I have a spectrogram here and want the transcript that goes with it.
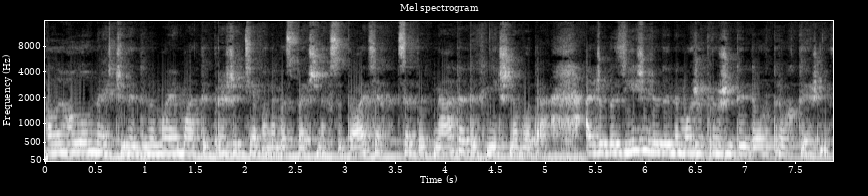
Але головне, що людина має мати при життєво небезпечних ситуаціях, це питна та технічна вода, адже без їжі людина може прожити до трьох тижнів,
